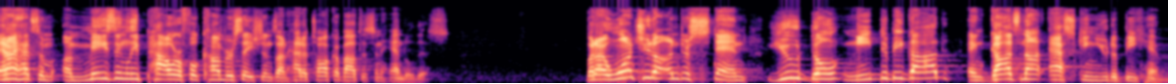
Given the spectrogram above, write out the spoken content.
And I had some amazingly powerful conversations on how to talk about this and handle this. But I want you to understand you don't need to be God, and God's not asking you to be Him.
